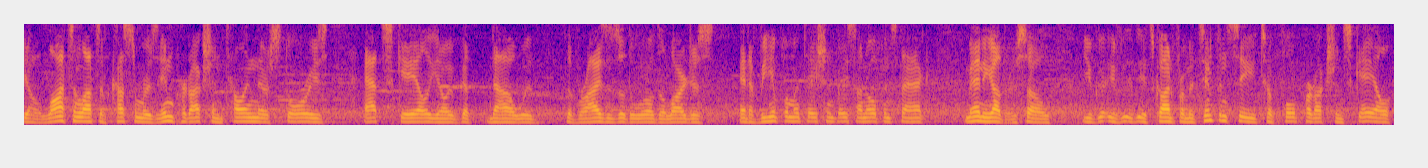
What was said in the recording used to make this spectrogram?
you know, lots and lots of customers in production telling their stories at scale. You know, we've got now with the Verizons of the world, the largest NFV implementation based on OpenStack, many others. So you, it's gone from its infancy to full production scale,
